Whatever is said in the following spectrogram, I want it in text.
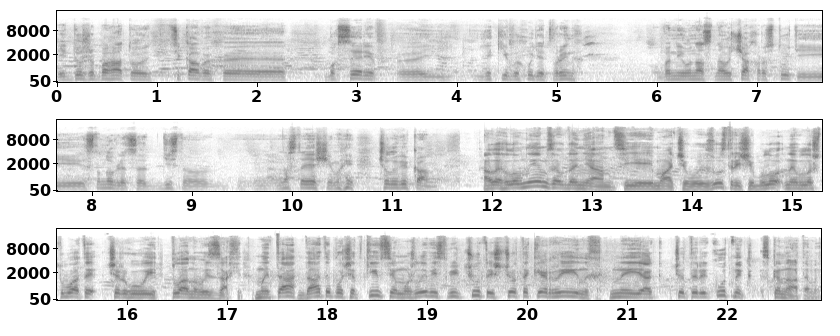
і дуже багато цікавих е, боксерів, які виходять в ринг. Вони у нас на очах ростуть і становляться дійсно настоящими чоловіками. Але головним завданням цієї матчевої зустрічі було не влаштувати черговий плановий захід. Мета дати початківцям можливість відчути, що таке ринг, не як чотирикутник з канатами,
